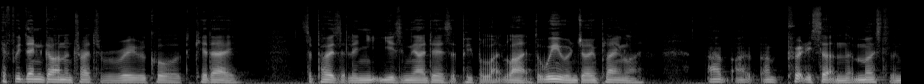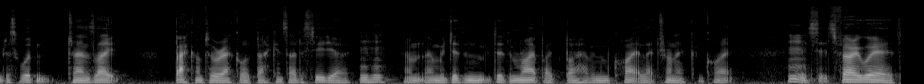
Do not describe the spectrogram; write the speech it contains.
if we'd then gone and tried to re-record Kid A, supposedly n- using the ideas that people like live, that we were enjoying playing live, I, I, I'm pretty certain that most of them just wouldn't translate back onto a record, back inside a studio. Mhm. Um, and we did them did them right by by having them quite electronic and quite. Hmm. It's it's very weird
